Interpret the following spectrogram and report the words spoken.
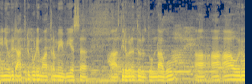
ഇനി ഒരു രാത്രി കൂടി മാത്രമേ വി എസ് തിരുവനന്തപുരത്തുണ്ടാകൂ ആ, ഒരു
